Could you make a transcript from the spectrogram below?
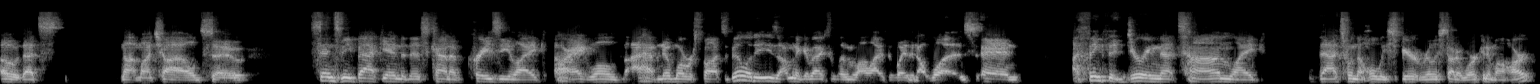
oh, that's not my child. So sends me back into this kind of crazy, like, all right, well, I have no more responsibilities. I'm going to go back to living my life the way that I was. And I think that during that time, like, that's when the Holy Spirit really started working in my heart.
